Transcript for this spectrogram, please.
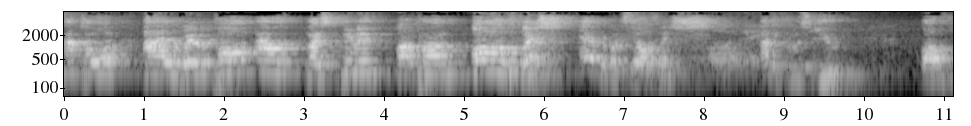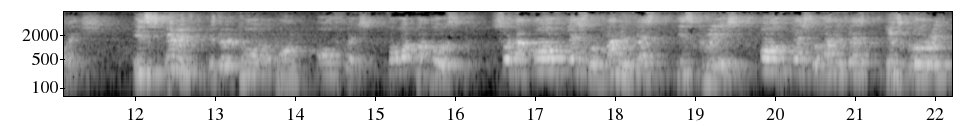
afterward, I will pour out my spirit upon all flesh. Everybody say all flesh. All flesh. That includes you. All flesh. His spirit is be poured upon all flesh. For what purpose? So that all flesh will manifest his grace, all flesh will manifest his glory,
